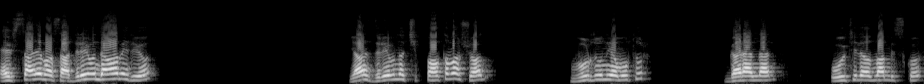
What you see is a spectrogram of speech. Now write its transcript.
efsane basar. Draven devam ediyor. Yalnız Draven'da çift balta var şu an. Vurduğunu yamultur. Garen'den ultiyle alınan bir skor.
